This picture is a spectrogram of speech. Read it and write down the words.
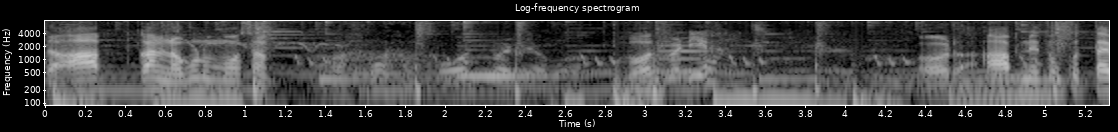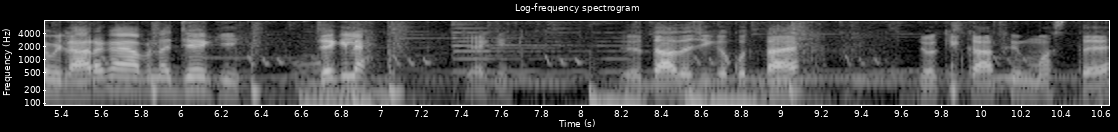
तो आप कल लगू मौसम। बहुत बढ़िया बहुत बढ़िया। और आपने तो कुत्ता भी ला रखा है अपना जय की जय की ला। जय की दादाजी का कुत्ता है जो कि काफ़ी मस्त है।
